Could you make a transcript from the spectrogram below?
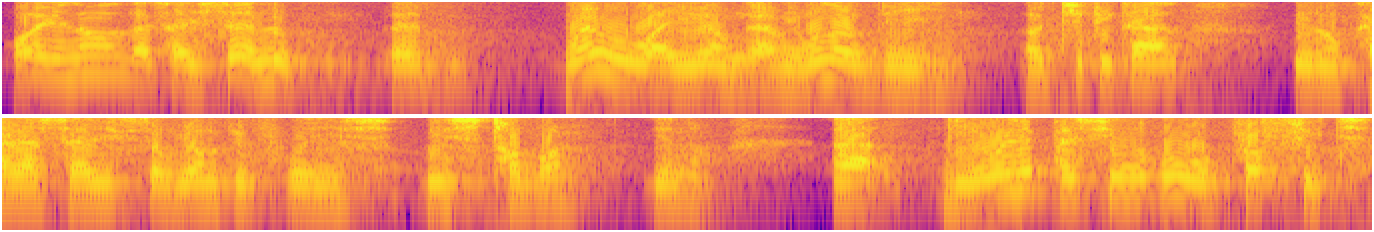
Well, you know, as I said, look, uh, when we were young, I mean, one of the uh, typical you know, characteristics of young people is being stubborn, you know. Uh, the only person who will profit,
